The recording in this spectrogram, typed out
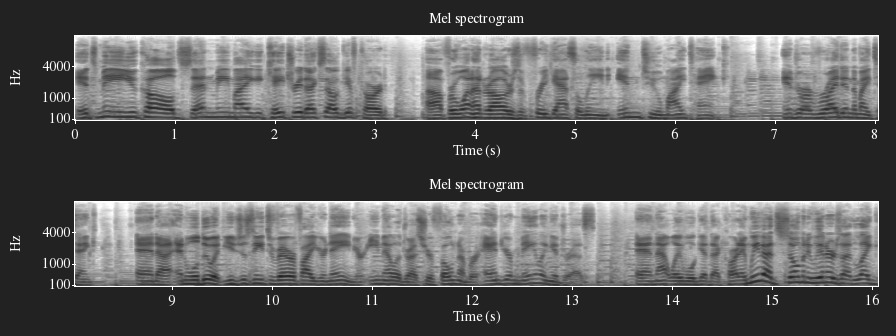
it's me, you called, send me my K-Treat XL gift card uh, for $100 of free gasoline into my tank, into, right into my tank and uh, and we'll do it. You just need to verify your name, your email address, your phone number, and your mailing address, and that way we'll get that card. And we've had so many winners. That like,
